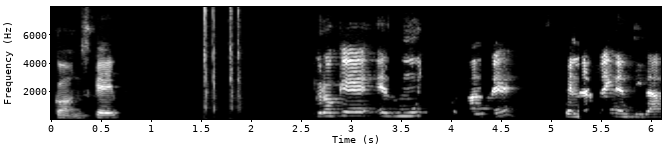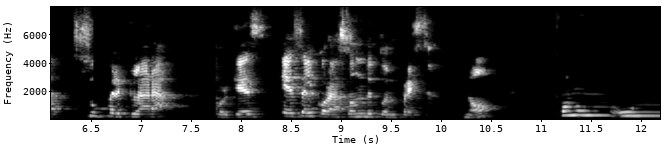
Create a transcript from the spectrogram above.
con Scape. Creo que es muy importante tener la identidad súper clara porque es, es el corazón de tu empresa, ¿no? Pon un,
